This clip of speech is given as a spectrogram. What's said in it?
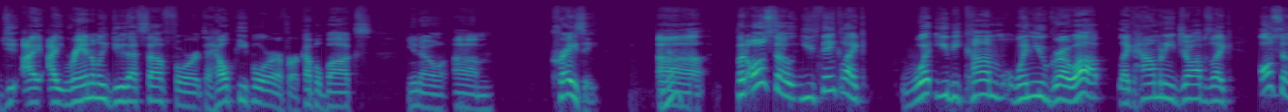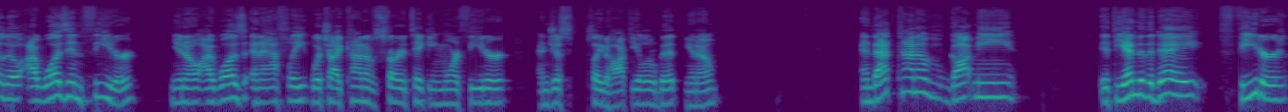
do, I, I randomly do that stuff for to help people or for a couple bucks you know um crazy Yeah. uh but also you think like what you become when you grow up like how many jobs like also though i was in theater you know i was an athlete which i kind of started taking more theater and just played hockey a little bit you know and that kind of got me at the end of the day theater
